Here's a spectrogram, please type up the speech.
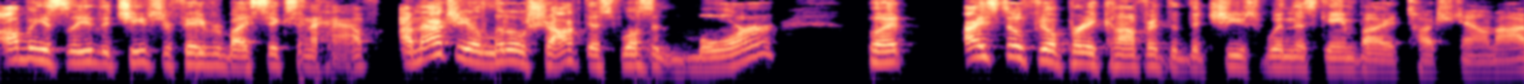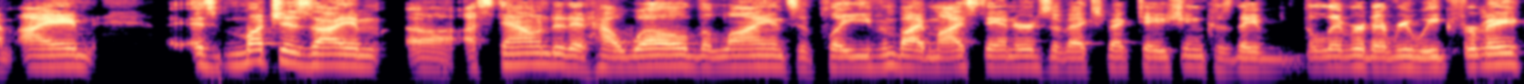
obviously the Chiefs are favored by six and a half. I'm actually a little shocked this wasn't more but I still feel pretty confident that the Chiefs win this game by a touchdown. I'm I am as much as I am uh, astounded at how well the Lions have played, even by my standards of expectation, because they've delivered every week for me.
